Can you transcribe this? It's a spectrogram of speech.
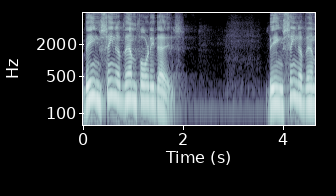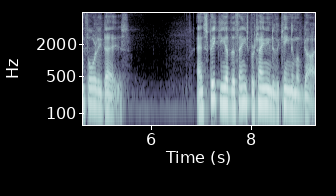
being seen of them 40 days. Being seen of them 40 days. and speaking of the things pertaining to the kingdom of God.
